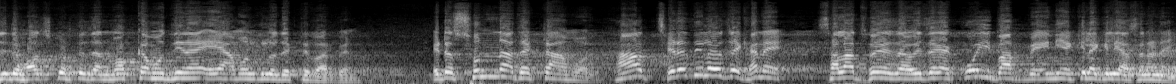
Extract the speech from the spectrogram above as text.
যদি হজ করতে যান মক্কা, মদিনায়, এই আমলগুলো দেখতে পারবেন। এটা সুন্নাত একটা আমল। হাত ছেড়ে দিলেও যেখানে সালাত হয়ে যায়, ওই জায়গায় কই বাঁধবে এই নিয়ে কিলাকিলি আছে না নাই?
